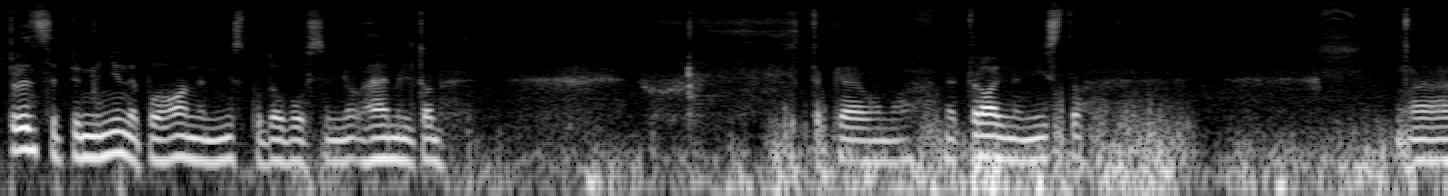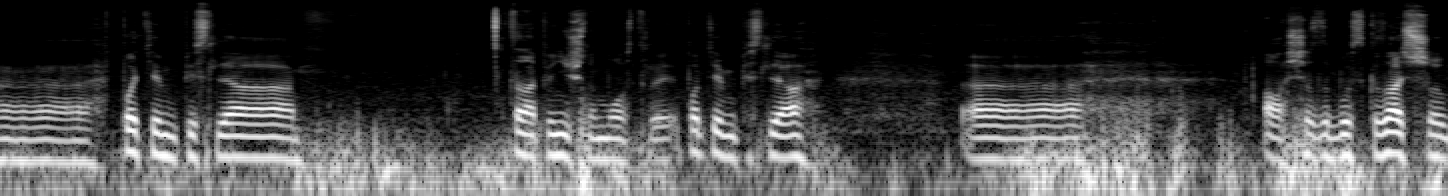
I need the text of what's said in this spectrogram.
в принципі, мені непогано, мені сподобався Гемільтон. Таке воно нейтральне місто. Е, Потім після. Це на північному острові. Потім після. Е, А, ще забув сказати, що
